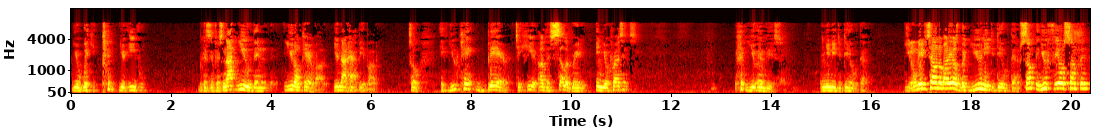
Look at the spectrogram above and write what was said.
You're wicked. You're evil. Because if it's not you, then you don't care about it. You're not happy about it. So if you can't bear to hear others celebrated in your presence, you're envious. And you need to deal with that. You don't need to tell nobody else, but you need to deal with that. If something you feel something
